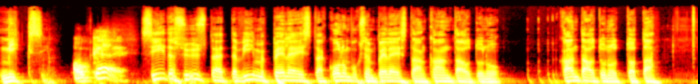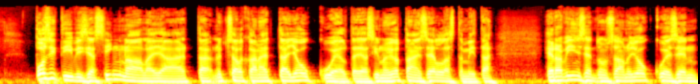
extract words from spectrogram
Miksi? Okei. Okay. Siitä syystä, että viime peleistä, Kolumbuksen peleistä on kantautunut, kantautunut tota, positiivisia signaaleja, että nyt se alkaa näyttää joukkueelta ja siinä on jotain sellaista, mitä herra Vincent on saanut joukkueeseen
